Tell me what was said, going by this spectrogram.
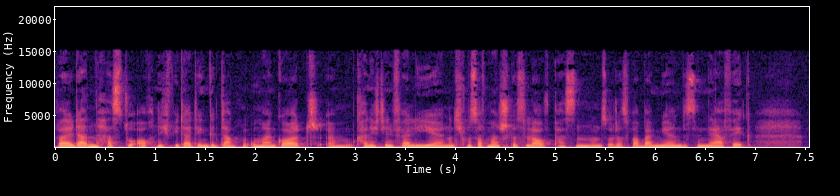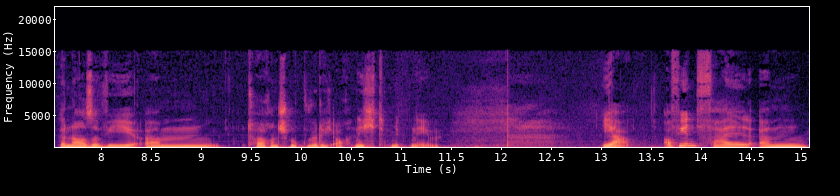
weil dann hast du auch nicht wieder den Gedanken, oh mein Gott, ähm, kann ich den verlieren und ich muss auf meinen Schlüssel aufpassen und so. Das war bei mir ein bisschen nervig. Genauso wie ähm, teuren Schmuck würde ich auch nicht mitnehmen. Ja, auf jeden Fall ähm,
